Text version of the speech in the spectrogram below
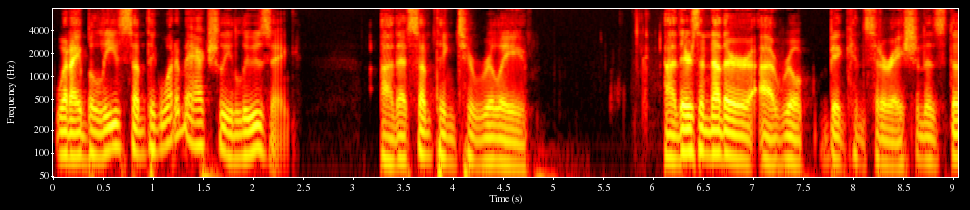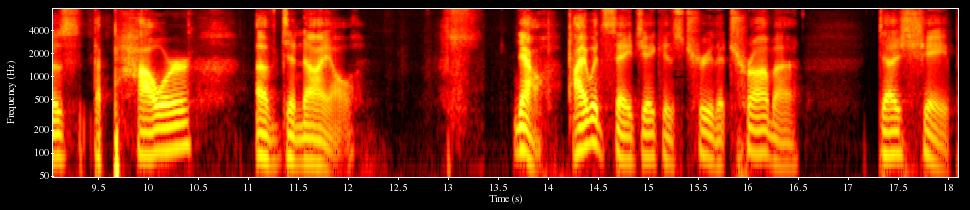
When i believe something what am i actually losing? Uh, that's something to really uh, there's another uh, real big consideration is those the power of denial now, I would say, Jake, is true that trauma does shape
